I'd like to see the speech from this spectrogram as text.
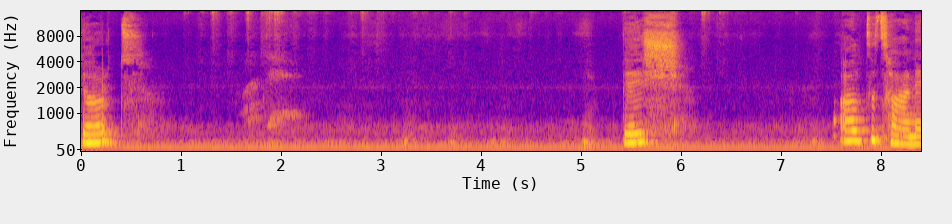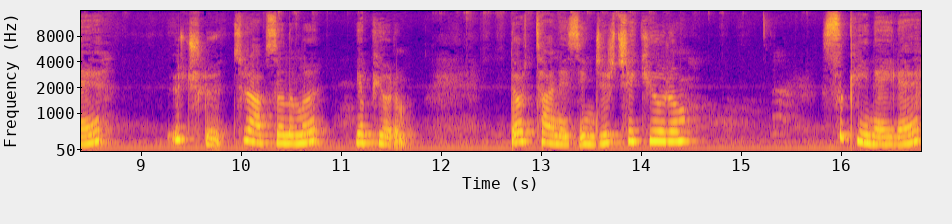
4 5 6 tane üçlü trabzanımı yapıyorum. 4 tane zincir çekiyorum. Sık iğne ile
